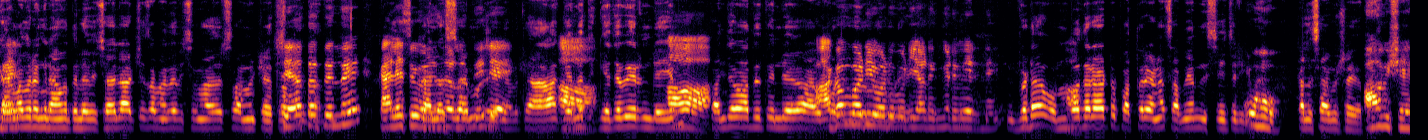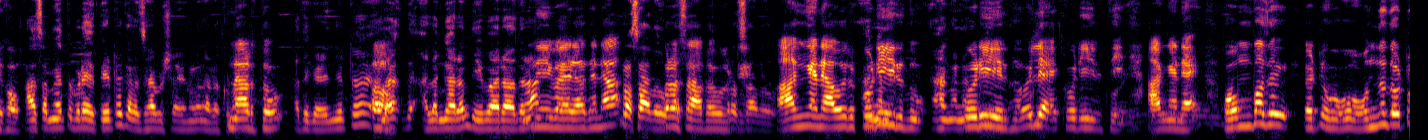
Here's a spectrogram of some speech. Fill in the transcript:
കേരളപുരം ഗ്രാമത്തിലെ വിശാലാക്ഷി സമേത വിശ്വനാഥ സ്വാമി ക്ഷേത്രം ക്ഷേത്രത്തിൽ നിന്ന് കലശു എഴുന്നള്ളത്തില്ലേ ആ ഗണ- ഗജവീറിന്റെയും. പഞ്ചവാദ്യത്തിന്റെയും അകംവടിയോടുകൂടിയാണ് ഇങ്ങോട്ട് വരുന്നത്. ഇവിടെ ഒമ്പതര ടു പത്തരയാണ് സമയം നിശ്ചയിച്ചിരിക്കുന്നത്. കലശാഭിഷേകം. അഭിഷേകം. ആ സമയത്ത് ഇവിടെ എത്തിയിട്ട് കലശാഭിഷേകങ്ങൾ നടക്കും. നടത്തും. അത് കഴിഞ്ഞിട്ട് അലങ്കാരം ദീപാരാധന ദീപാരാധന പ്രസാദവും. പ്രസാദവും. പ്രസാദവും. അങ്ങനെ അവർ കൊടിയിരുന്നു. കൊടിയിരുന്നു അല്ലെ? അല്ലേ കുടിയിരുത്തി അങ്ങനെ ഒമ്പത് എട്ട് ഒന്ന് തൊട്ട്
